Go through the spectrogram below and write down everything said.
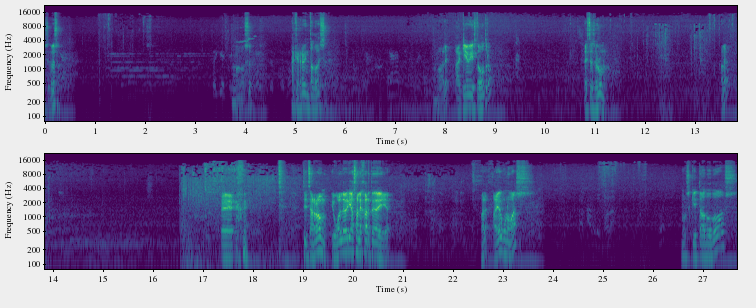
¿Qué es eso? No lo sé. Ah, que he reventado ese. Vale, aquí he visto otro. Este es el uno. ¿Vale? Eh... Chicharrón, igual deberías alejarte de ahí, ¿eh? ¿Vale? ¿Hay alguno más? Hemos quitado dos.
